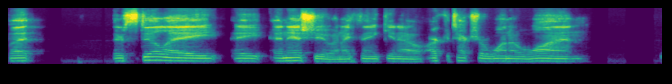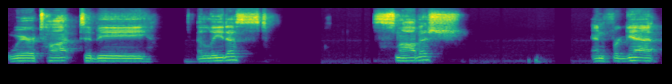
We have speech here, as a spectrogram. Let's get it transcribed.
But there's still a, a an issue, and I think you know, architecture 101, we're taught to be elitist, snobbish, and forget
